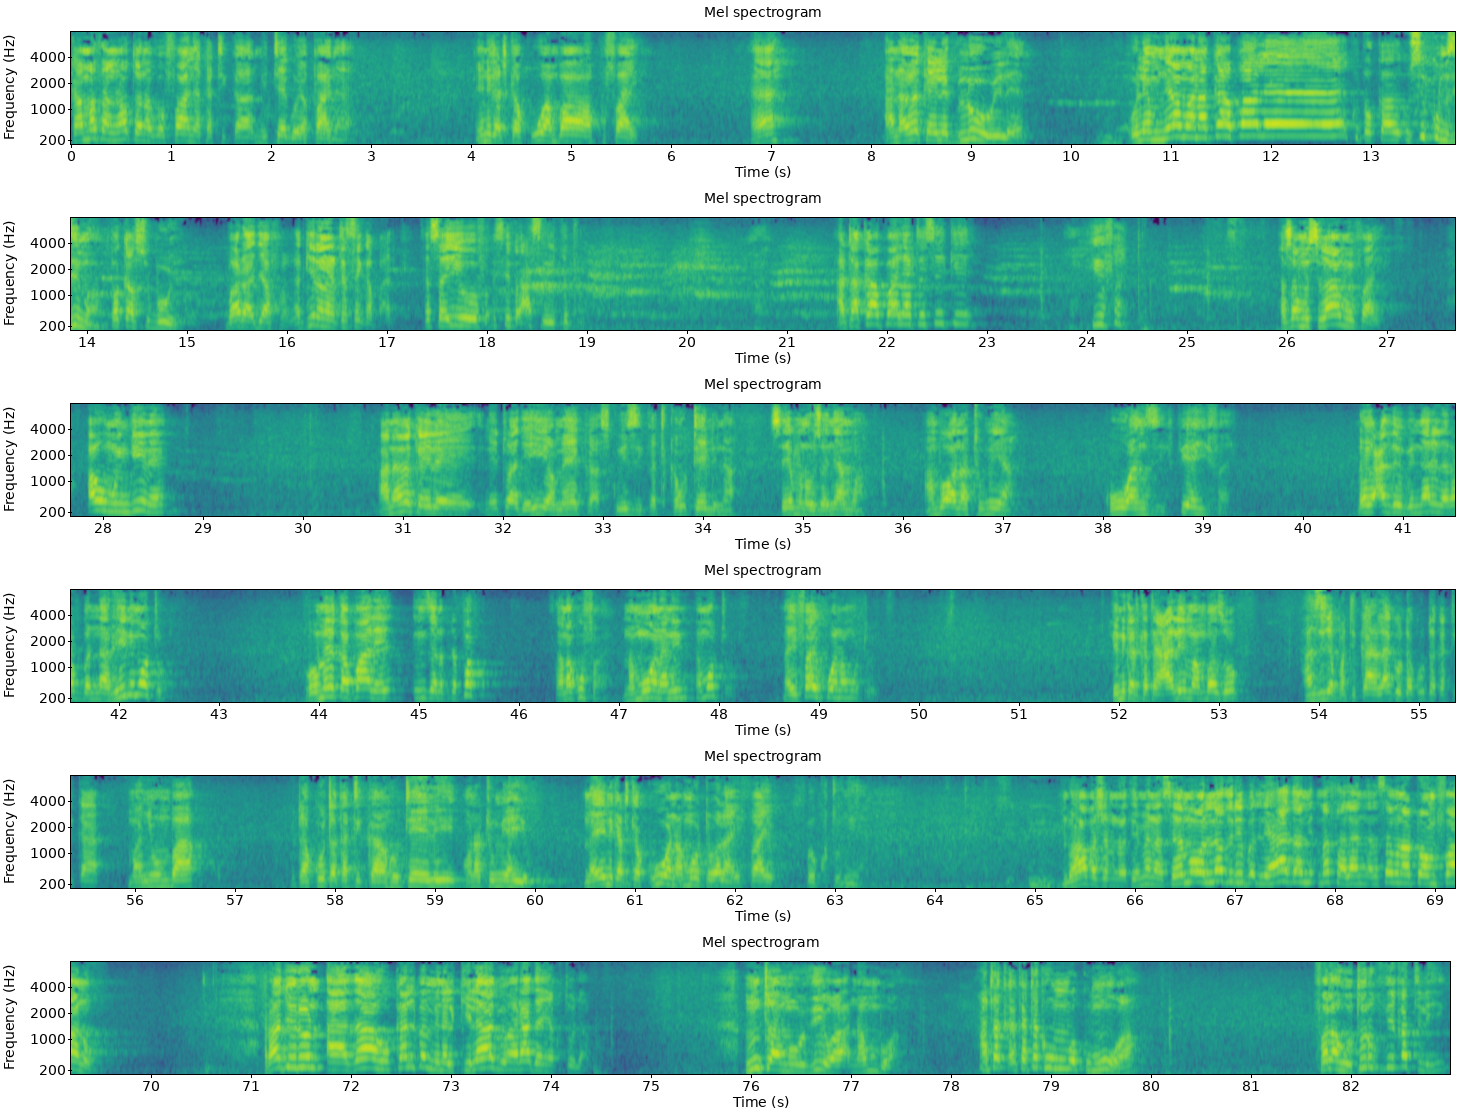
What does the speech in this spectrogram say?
Kama mathalan watu wanavyofanya katika mitego ya panya. Ini katika kuua ambao hakufai eh anaweka ile glue ile. Ule mnyama anakaa pale kutoka usiku mzima mpaka asubuhi baada ya jafa lakini anateseka pale. Sasa hiyo sifa asili kitu. Atakaa pale ateseke. Hiyo fai sasa muislamu ifai. Au mwingine anaweka ile inaitwaje hiyo ameweka siku hizi katika hoteli na sehemu nauza nyama ambao anatumia kuua nzi pia hifai la yu'adhibu binari la ila rabb an-nar. Hii ni moto. Umeweka pale nje anapita papa anakufa. Namuua na nini? Na moto. Na hifai kuwa na moto hii. Ni katika taalimu ambazo hazijapatikana. Lakini utakuta katika manyumba utakuta katika hoteli wanatumia hiyo. Na yeye ni katika kuua na moto wala haifai kutumia ndo hapa Sheikh Ibn anasema walnadhrib lihadha mathalan anasema natoa mfano rajulun adhahu kalban min alkilab wa arada yaqtulahu mtu ameudhiwa na mbwa ataka akataka mbwa kumua falahu turuk fi qatlihi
